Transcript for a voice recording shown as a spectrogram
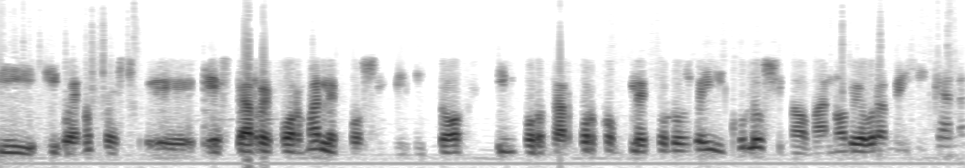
Eh, y, bueno, pues eh, esta reforma le posibilitó importar por completo los vehículos sin mano de obra mexicana.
